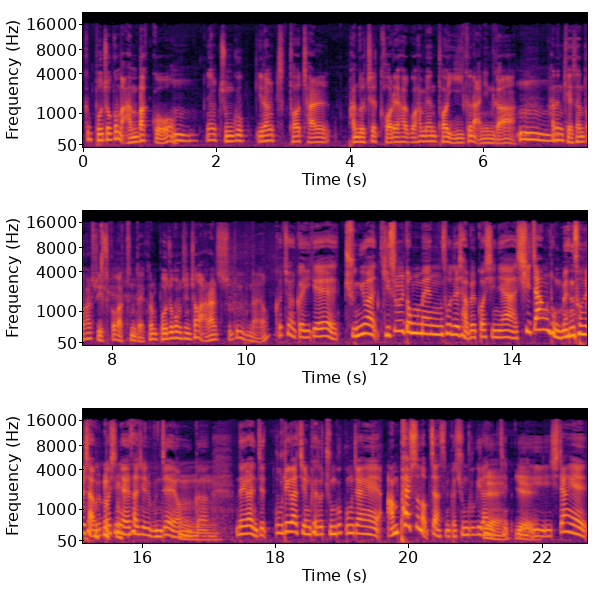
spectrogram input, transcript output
그 보조금 안 받고 음. 그냥 중국이랑 더 잘 반도체 거래하고 하면 더 이익은 아닌가 음. 하는 계산도 할 수 있을 것 같은데 그럼 보조금 신청 안 할 수도 있나요? 그렇죠. 그러니까 이게 중요한 기술 동맹 손을 잡을 것이냐, 시장 동맹 손을 잡을 것이냐의 사실 문제예요. 그러니까 음. 내가 이제 우리가 지금 계속 중국 공장에 안 팔 수는 없지 않습니까? 중국이라는 네, 지- 예. 이, 이 시장에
